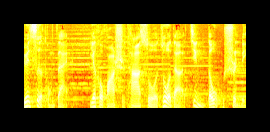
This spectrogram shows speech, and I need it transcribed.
约瑟同在，耶和华使他所做的尽都顺利。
